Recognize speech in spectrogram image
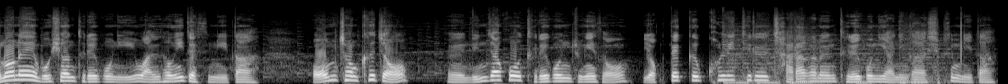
근원의 모션 드래곤이 완성이 됐습니다. 엄청 크죠? 예, 닌자고 드래곤 중에서 역대급 퀄리티를 자랑하는 드래곤이 아닌가 싶습니다.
